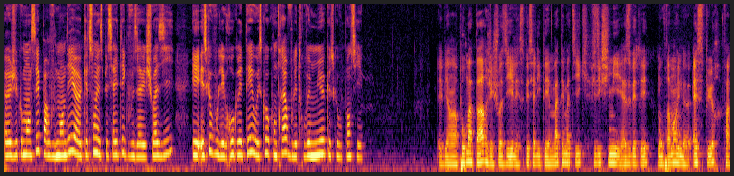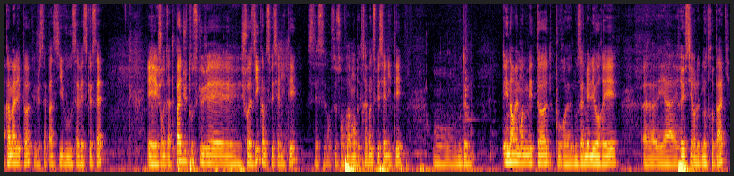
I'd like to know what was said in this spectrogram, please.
Je vais commencer par vous demander quelles sont les spécialités que vous avez choisies et est-ce que vous les regrettez ou est-ce qu'au contraire vous les trouvez mieux que ce que vous pensiez? Eh bien, pour ma part, j'ai choisi les spécialités mathématiques, physique, chimie et SVT, donc vraiment une S pure, enfin comme à l'époque, je ne sais pas si vous savez ce que c'est. Et je regrette pas du tout ce que j'ai choisi comme spécialité. ce sont vraiment de très bonnes spécialités. On nous donne énormément de méthodes pour euh, nous améliorer euh, et réussir notre bac.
